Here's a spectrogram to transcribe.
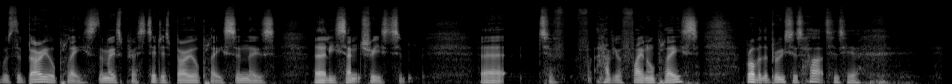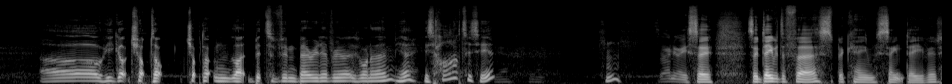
was the burial place, the most prestigious burial place in those early centuries to uh, to f- have your final place. Robert the Bruce's heart is here. Oh, he got chopped up, chopped up, and like bits of him buried everywhere. Is one of them? Yeah, his heart is here. Hmm. So anyway, so so David the First became Saint David.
